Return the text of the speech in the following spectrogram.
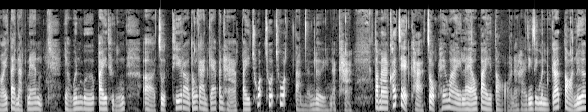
น้อยแต่หนักแน่น อย่าเว้นเวอร์ไปถึงจุดที่เราต้องการแก้ปัญหาไปชั่วชั่วชั่วตามนั้นเลยนะคะ ต่อมาข้อ 7 ค่ะ จบให้ไวแล้วไปต่อนะคะ จริง ๆ มันก็ต่อเนื่อง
